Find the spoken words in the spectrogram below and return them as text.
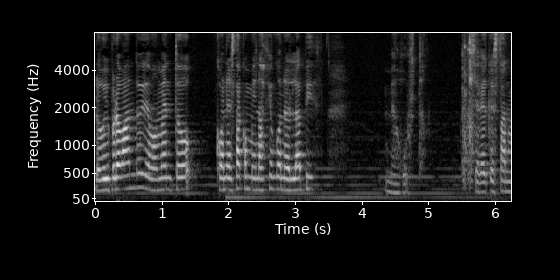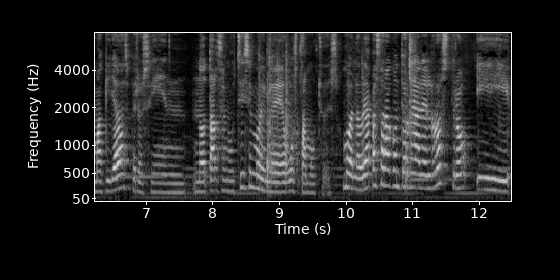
lo voy probando y de momento con esta combinación con el lápiz me gusta. Se ve que están maquilladas pero sin notarse muchísimo y me gusta mucho eso. Bueno, voy a pasar a contornear el rostro y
